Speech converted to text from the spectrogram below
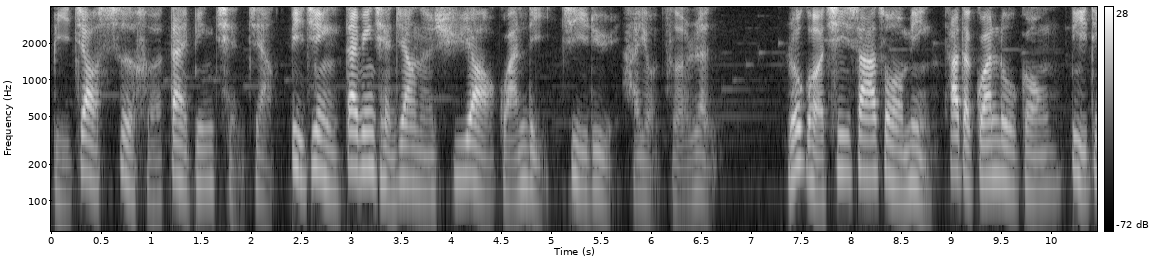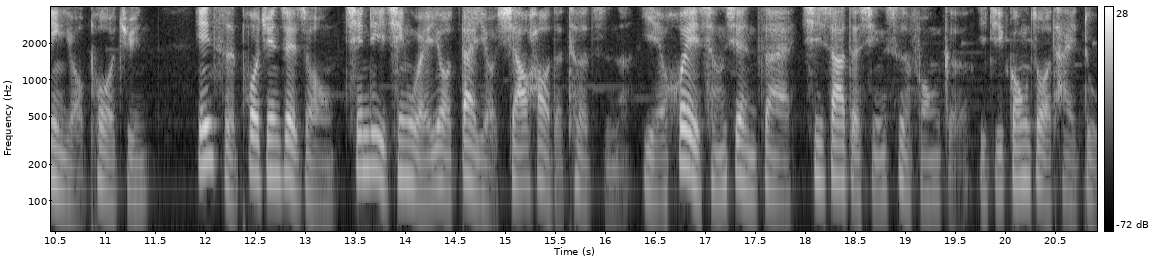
比较适合带兵遣将。毕竟带兵遣将呢，需要管理、纪律还有责任。如果七杀作命，他的官禄宫必定有破军，因此破军这种亲力亲为又带有消耗的特质呢，也会呈现在七杀的行事风格以及工作态度。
